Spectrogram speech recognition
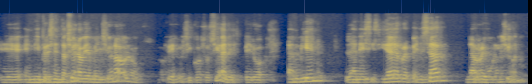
Eh, en mi presentación había mencionado los, riesgos psicosociales, pero también la necesidad de repensar la regulación.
